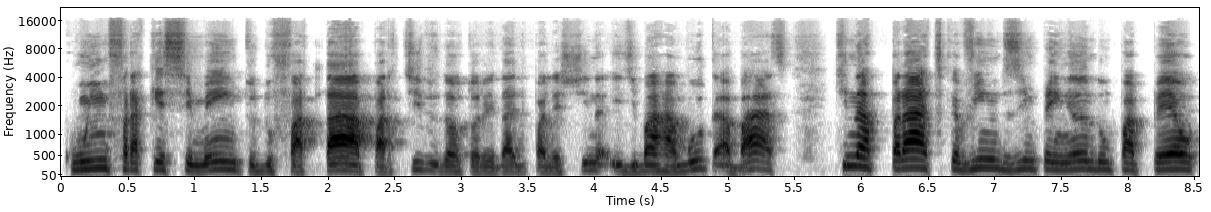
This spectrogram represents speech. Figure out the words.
Com o enfraquecimento do Fatah, partido da autoridade palestina, e de Mahmoud Abbas, que na prática vinham desempenhando um papel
